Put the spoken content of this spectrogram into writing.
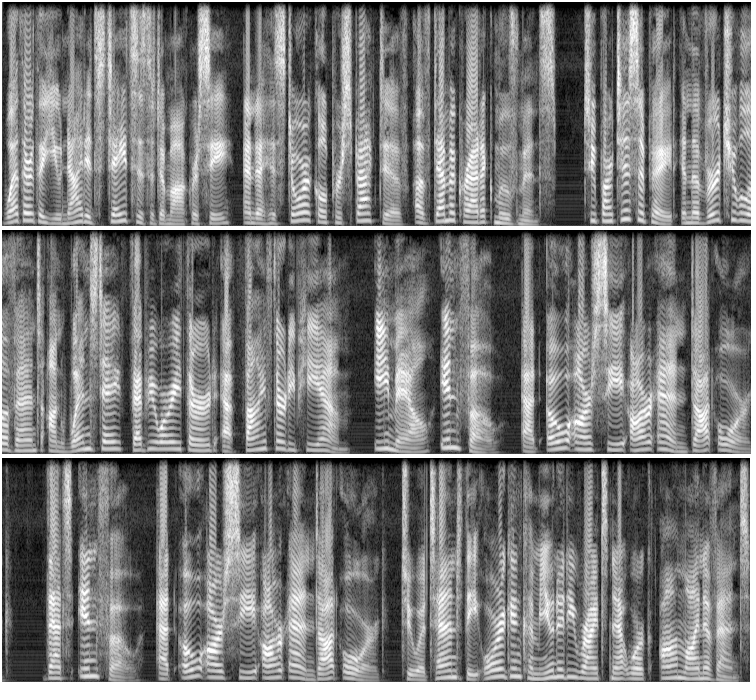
whether the United States is a democracy, and a historical perspective of democratic movements. To participate in the virtual event on Wednesday, February 3rd at 5:30 p.m., email info at orcrn.org. That's info at orcrn.org to attend the Oregon Community Rights Network online event.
